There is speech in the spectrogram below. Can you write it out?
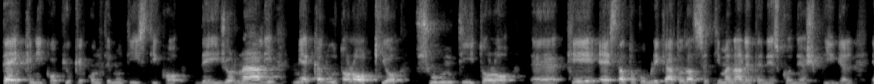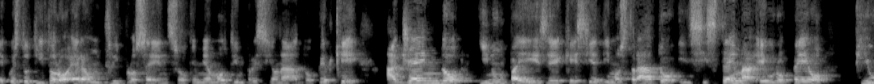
tecnico più che contenutistico dei giornali, mi è caduto l'occhio su un titolo eh, che è stato pubblicato dal settimanale tedesco Der Spiegel. E questo titolo era un triplo senso che mi ha molto impressionato perché agendo in un paese che si è dimostrato il sistema europeo più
